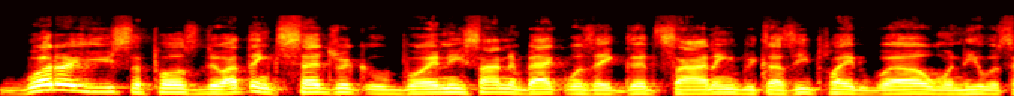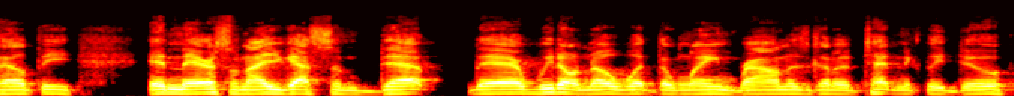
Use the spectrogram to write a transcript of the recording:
what are you supposed to do? I think Cedric Ogbuehi signing back was a good signing because he played well when he was healthy in there. So now you got some depth there. We don't know what Duane Brown is going to technically do.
